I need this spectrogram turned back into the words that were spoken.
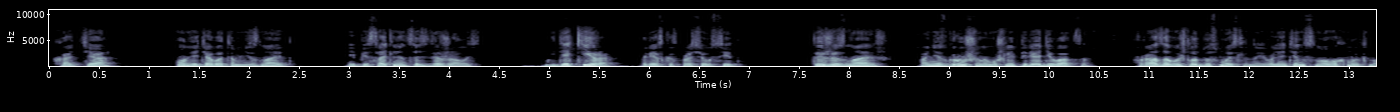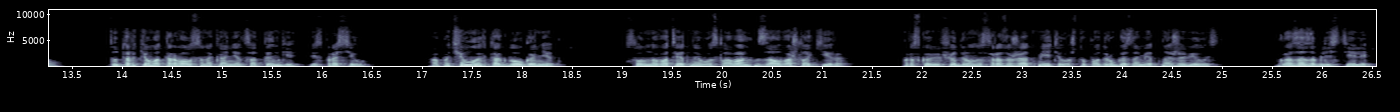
Хотя, он ведь об этом не знает. И писательница сдержалась. «Где Кира?» – резко спросил Сид. «Ты же знаешь, они с Грушиным ушли переодеваться». Фраза вышла двусмысленной, и Валентин снова хмыкнул. Тут Артем оторвался наконец от Инги и спросил, «А почему их так долго нет?» Словно в ответ на его слова в зал вошла Кира. Прасковья Федоровна сразу же отметила, что подруга заметно оживилась. Глаза заблестели,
